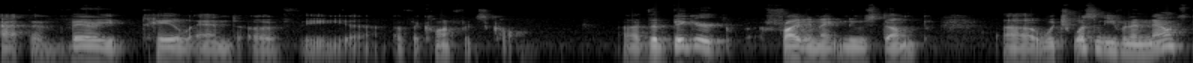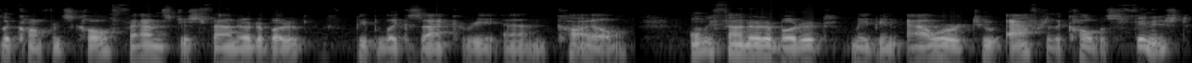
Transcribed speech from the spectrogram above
at the very tail end of the uh, of the conference call. Uh, the bigger Friday night news dump, uh, which wasn't even announced in the conference call, fans just found out about it. People like Zachary and Kyle only found out about it maybe an hour or two after the call was finished,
